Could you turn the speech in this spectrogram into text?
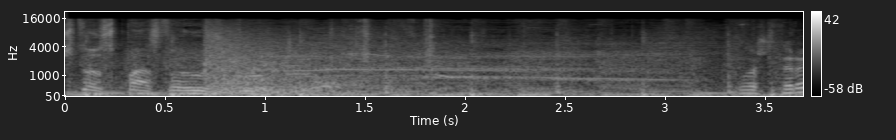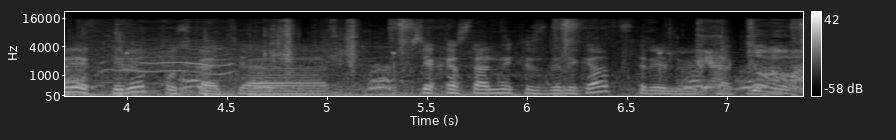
Что спас твою шкуру. Может, Рэя вперед пускать, а всех остальных издалека отстреливать? Так, Готово.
